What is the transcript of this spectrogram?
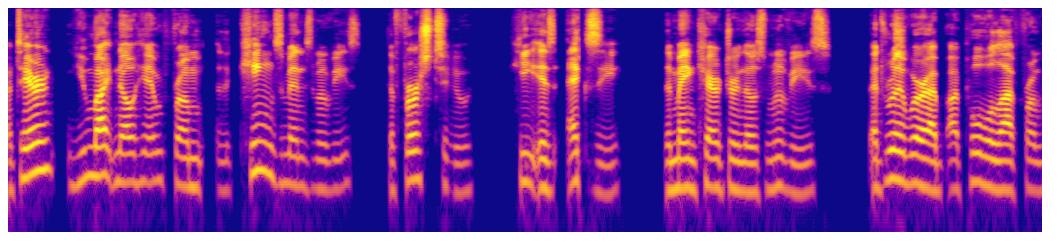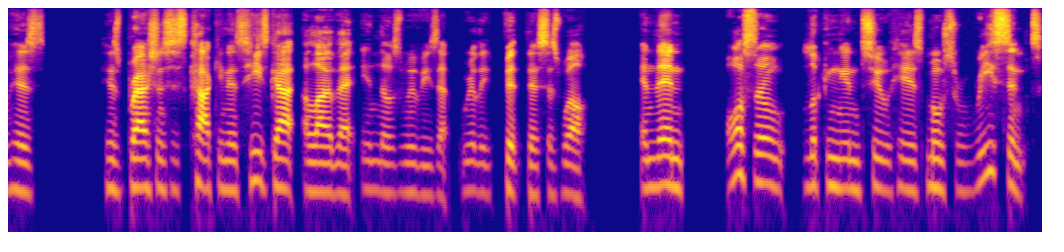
Now, Taron, you might know him from the Kingsman's movies, the first two. He is Eggsy, the main character in those movies. That's really where I, I pull a lot from his his brashness, his cockiness. He's got a lot of that in those movies that really fit this as well. And then also looking into his most recent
